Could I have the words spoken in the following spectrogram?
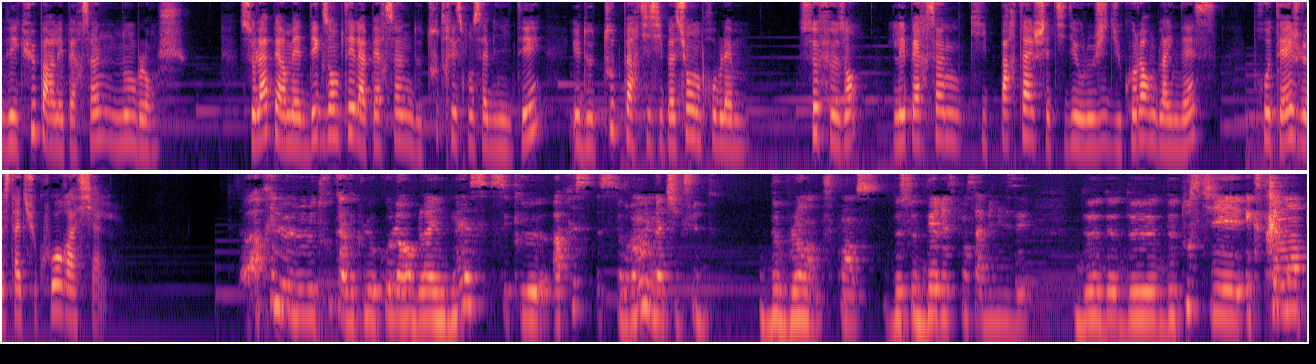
vécues par les personnes non blanches. Cela permet d'exempter la personne de toute responsabilité et de toute participation au problème. Ce faisant, les personnes qui partagent cette idéologie du color blindness protègent le statu quo racial. Après, le, truc avec le color blindness, c'est que après, c'est vraiment une attitude de blanc, je pense, de se déresponsabiliser de, de, de, tout ce qui est extrêmement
